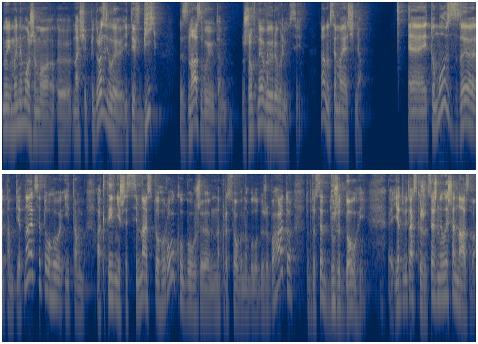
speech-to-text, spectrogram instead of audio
Ну і ми не можемо е, наші підрозділи йти в бій з назвою там жовтневої революції. А, ну це маячня. Е, Тому з там 15-го і там активніше з 17-го року, бо вже напрацьовано було дуже багато. Тобто, це дуже довгий. Е, я тобі так скажу, це ж не лише назва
